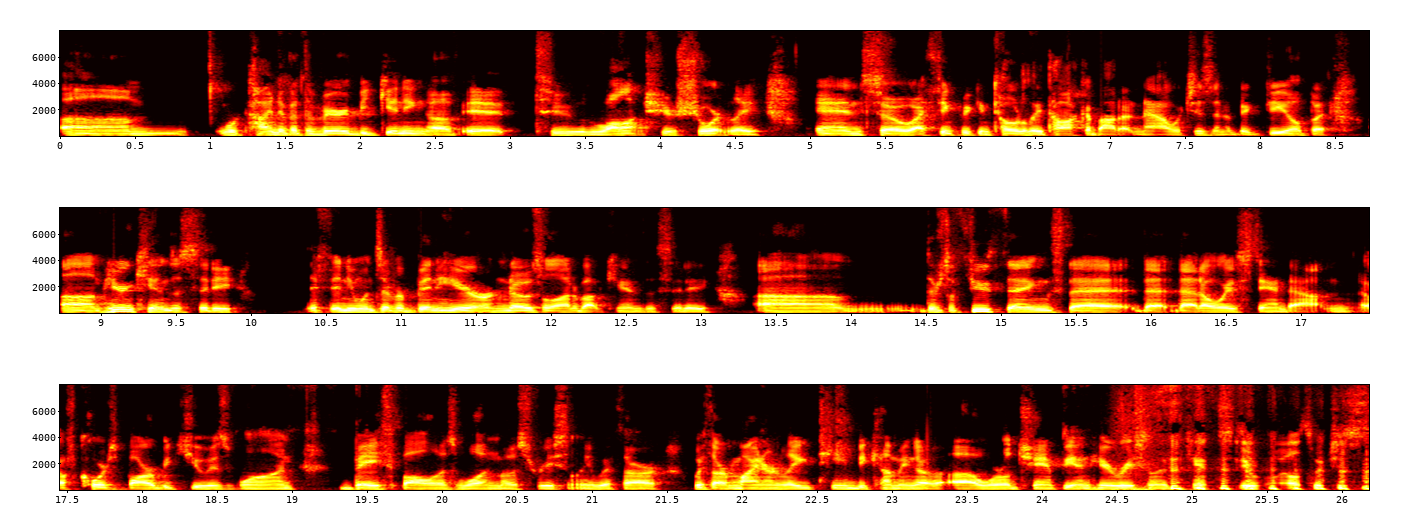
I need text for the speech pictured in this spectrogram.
um, we're kind of at the very beginning of it to launch here shortly, and so I think we can totally talk about it now, which isn't a big deal. But um, here in Kansas City, if anyone's ever been here or knows a lot about Kansas City, um, there's a few things that, that that always stand out, and of course, barbecue is one. Baseball is one. Most recently, with our with our minor league team becoming a, a world champion here recently, the Kansas City Royals, which is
